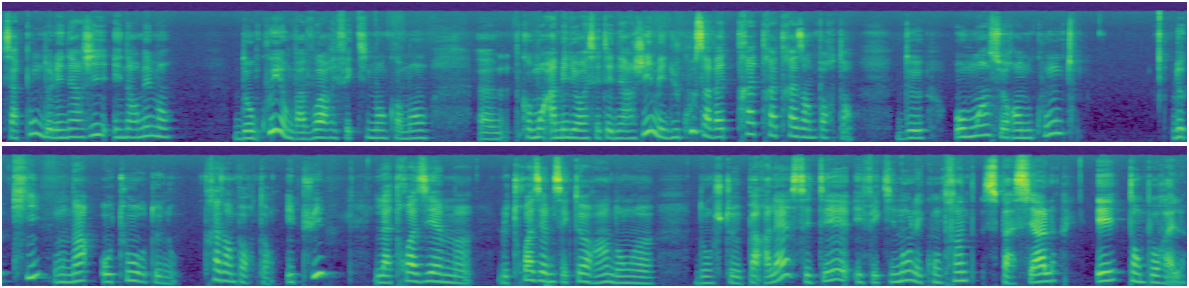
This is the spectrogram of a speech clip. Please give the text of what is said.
ça pompe de l'énergie énormément. Donc oui, on va voir effectivement comment euh, comment améliorer cette énergie, mais du coup, ça va être très très très important de au moins se rendre compte de qui on a autour de nous. Très important. Et puis, le troisième secteur hein, dont, euh, dont je te parlais, c'était effectivement les contraintes spatiales et temporelles.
